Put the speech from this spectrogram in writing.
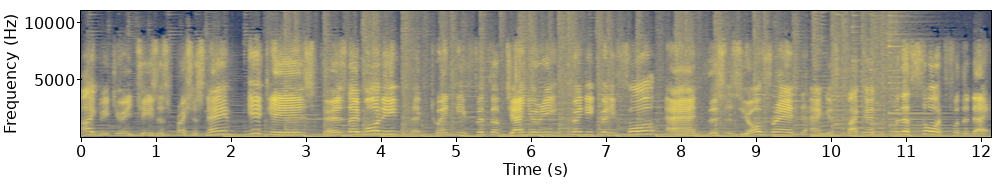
I greet you in Jesus' precious name. It is Thursday morning, the 25th of January 2024, and this is your friend Angus Buchan with a thought for the day.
